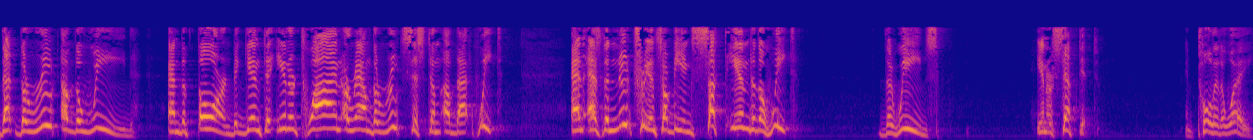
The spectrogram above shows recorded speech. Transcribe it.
that the root of the weed and the thorn begin to intertwine around the root system of that wheat. And as the nutrients are being sucked into the wheat, the weeds intercept it and pull it away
